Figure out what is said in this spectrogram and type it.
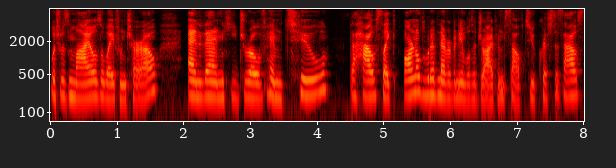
which was miles away from Truro, and then he drove him to the house. Like Arnold would have never been able to drive himself to Christa's house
